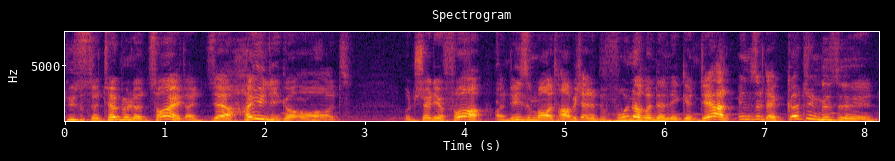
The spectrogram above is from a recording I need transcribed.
Dies ist der Tempel der Zeit, ein sehr heiliger Ort. Und stell dir vor, an diesem Ort habe ich eine Bewohnerin der legendären Insel der Göttin gesehen.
